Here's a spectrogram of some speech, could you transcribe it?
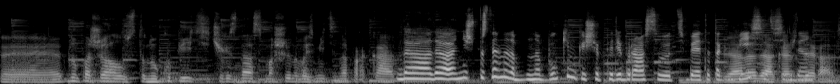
э, ну, пожалуйста, ну, купите через нас машину, возьмите на прокат. Да, да, они же постоянно на, на букинг еще перебрасывают тебя, это так да, бесит да, да, всегда. каждый раз.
